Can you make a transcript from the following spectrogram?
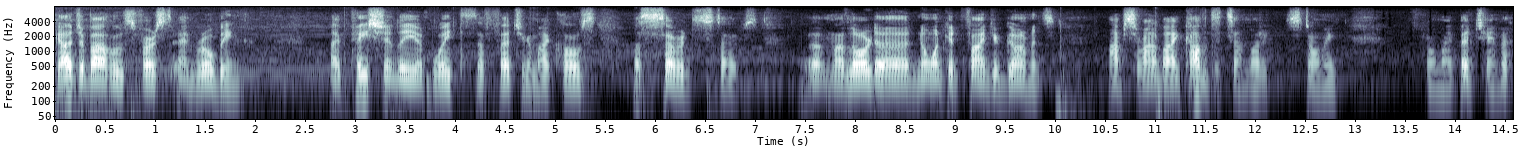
Gajabahu's first enrobing. I patiently await the fetching of my clothes, a severed steps. Uh, my lord, uh, no one can find your garments. I'm surrounded by covetous, I muttered, storming from my bedchamber.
